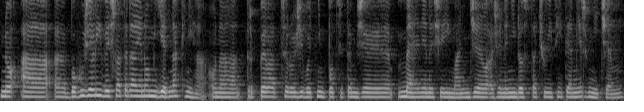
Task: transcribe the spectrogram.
No a e, bohužel jí vyšla teda jenom jedna kniha. Ona trpěla celoživotním pocitem, že je méně než její manžel a že není dostačující téměř v ničem.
